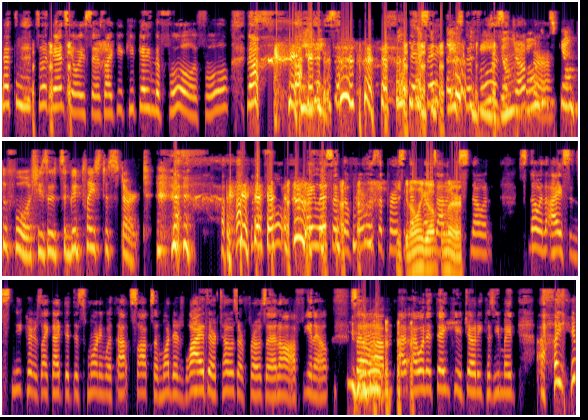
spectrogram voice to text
that's, that's, what Nancy always says. Like you keep getting the fool, fool. No, they say the fool is don't, the joker. Don't discount the fool. She's a, it's a good place to start. hey, listen, the fool is the person can only that go up out from of there. the snow and snow and ice and sneakers like I did this morning without socks and wonders why their toes are frozen off, you know. So um, I, I want to thank you, Jodie, because you made uh, you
